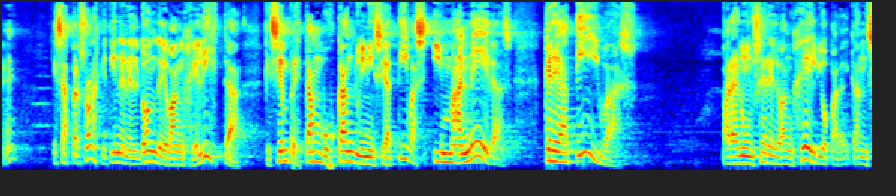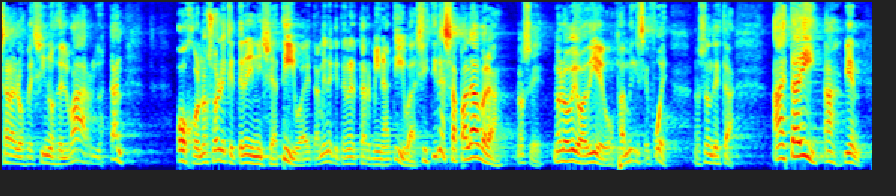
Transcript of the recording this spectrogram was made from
¿Eh? Esas personas que tienen el don de evangelista, que siempre están buscando iniciativas y maneras creativas para anunciar el Evangelio, para alcanzar a los vecinos del barrio. Están, ojo, no solo hay que tener iniciativa, eh, también hay que tener terminativa. ¿Existirá esa palabra? No sé, no lo veo a Diego, para mí se fue, no sé dónde está. Ah, está ahí, ah, bien.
